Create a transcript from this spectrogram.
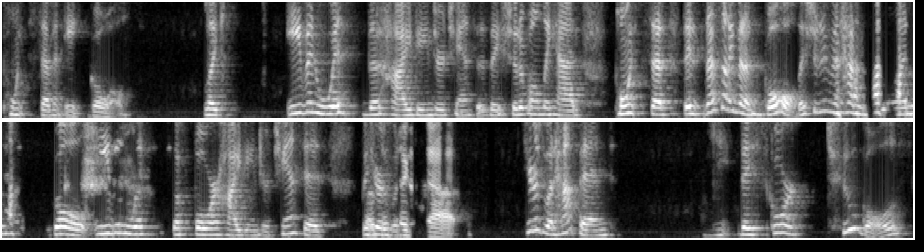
0.78 goals. Like even with the high danger chances, they should have only had 0.7. They, that's not even a goal. They shouldn't even have one goal, even with the four high danger chances. But here's what, here's what happened. They scored two goals,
